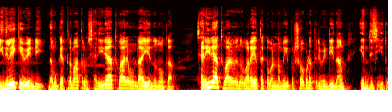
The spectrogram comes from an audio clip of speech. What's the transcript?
ഇതിലേക്ക് വേണ്ടി നമുക്ക് എത്രമാത്രം ശരീരാധ്വാനം ഉണ്ടായി എന്ന് നോക്കാം. ശരീരാധ്വാനം എന്ന് പറയത്തക്ക വണ്ണം ഈ പ്രക്ഷോഭണത്തിന് വേണ്ടി നാം എന്തു ചെയ്തു?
